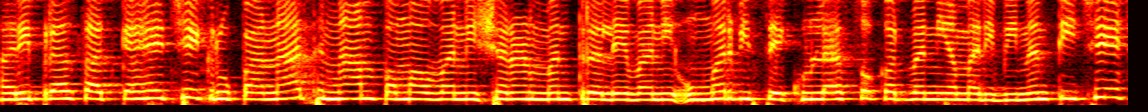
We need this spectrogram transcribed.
હરિપ્રસાદ કહે છે, કૃપાનાથ, નામ પમાવવાની શરણ મંત્ર લેવાની ઉંમર વિશે ખુલાસો કરવાની અમારી વિનંતી છે.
